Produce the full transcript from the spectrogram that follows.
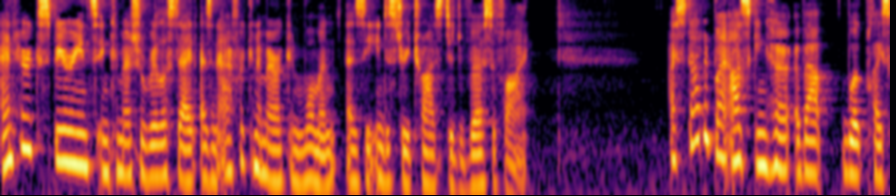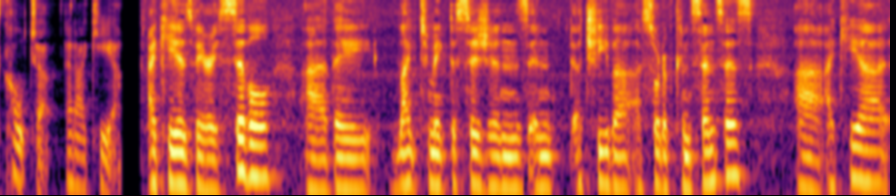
and her experience in commercial real estate as an African American woman as the industry tries to diversify. I started by asking her about workplace culture at IKEA. IKEA is very civil. Uh, they like to make decisions and achieve a, a sort of consensus. Uh, IKEA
